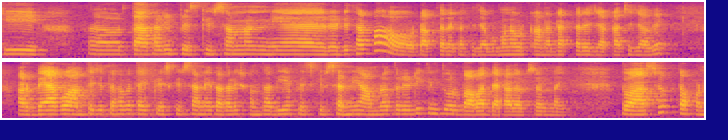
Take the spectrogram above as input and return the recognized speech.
কি তাড়াতাড়ি প্রেসক্রিপশান নিয়ে রেডি থাকো ডাক্তারের কাছে যাব। মানে ওর কানা ডাক্তারের যা কাছে যাবে। আর ব্যাগও আনতে যেতে হবে তাই প্রেসক্রিপশান নিয়ে তাড়াতাড়ি সন্ধ্যা দিয়ে প্রেসক্রিপশান নিয়ে আমরা তো রেডি কিন্তু ওর বাবার দেখা দর্শন নাই। তো আসুক তখন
